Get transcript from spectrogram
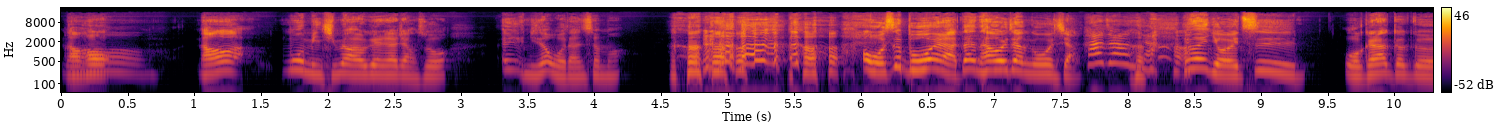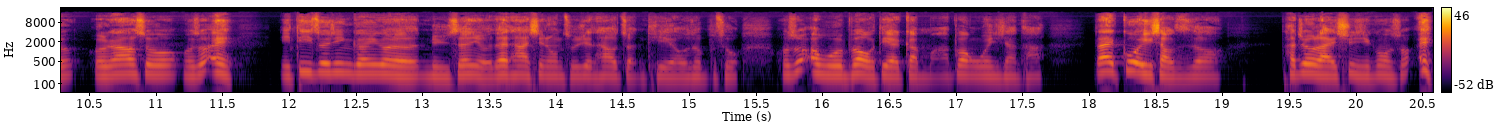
然后然后莫名其妙会跟人家讲说，哎，你知道我单身吗？哦，我是不会啦，但他会这样跟我讲，他这样讲，因为有一次我跟他哥哥，我跟他说，我说，哎，你弟最近跟一个女生有在他心中出现，他要转贴，我说不错，我说啊，我也不知道我弟在干嘛，不然我问一下他。大概过一个小时之后，他就来讯息跟我说：“哎，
